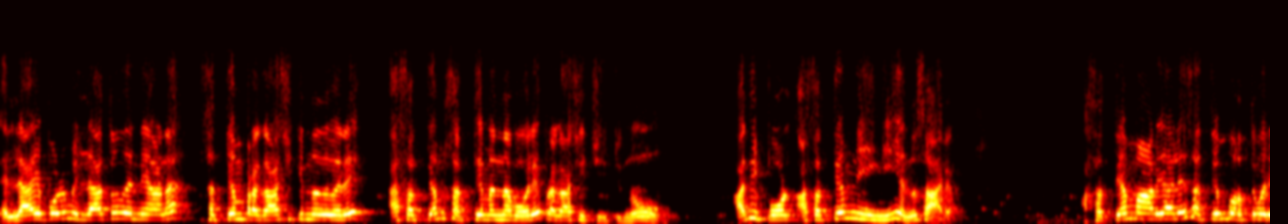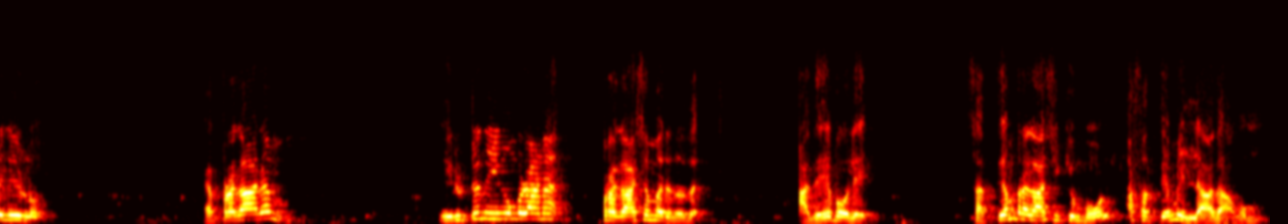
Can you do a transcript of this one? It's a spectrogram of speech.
എല്ലായ്പ്പോഴും ഇല്ലാത്തത് തന്നെയാണ് സത്യം പ്രകാശിക്കുന്നത് വരെ അസത്യം സത്യം എന്ന പോലെ പ്രകാശിച്ചിരിക്കുന്നു. അതിപ്പോൾ അസത്യം നീങ്ങി എന്ന് സാരം. അസത്യം മാറിയാലേ സത്യം പുറത്തു വരികയുള്ളൂ. എപ്രകാരം ഇരുട്ട് നീങ്ങുമ്പോഴാണ് പ്രകാശം വരുന്നത്. അതേപോലെ സത്യം പ്രകാശിക്കുമ്പോൾ അസത്യം ഇല്ലാതാവും.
